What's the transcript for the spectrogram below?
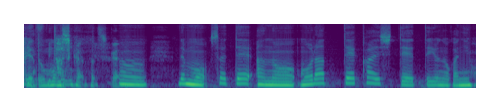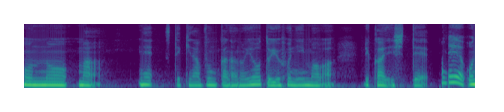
けども。確かに確かに。うん、でもそうやってあのもらって返してっていうのが日本のまあね素敵な文化なのよというふうに今は理解して。で同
